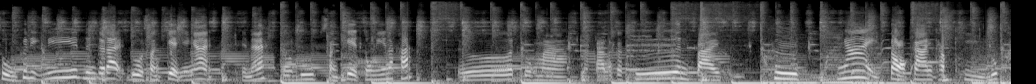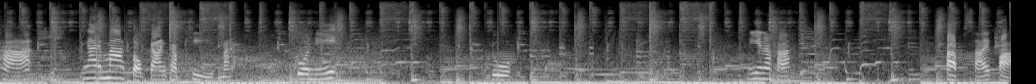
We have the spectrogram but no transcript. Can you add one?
สูงขึ้นอีกนิดนึงก็ได้ดูสังเกตง่ายๆ เห็นไหมดูดูสังเกตตรงนี้นะคะ เดินลงมานะคะแล้วก็ขึ้นไป คือง่ายต่อการขับขี่ลูกค้า ง่ายมากต่อการขับขี่มาตัวนี้ ดู นี่นะคะ ปรับซ้ายขวา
